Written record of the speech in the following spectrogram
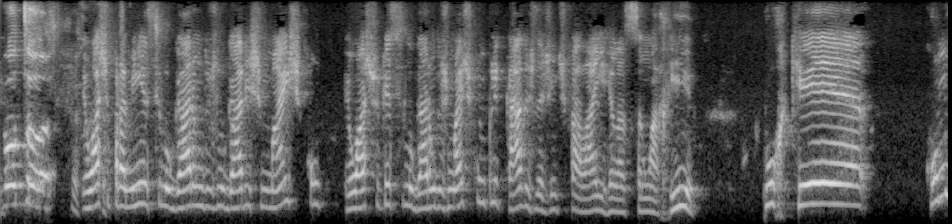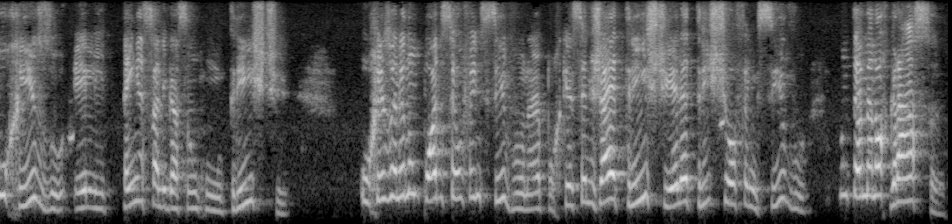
Voltou. Eu acho para mim esse lugar um dos lugares mais. Eu acho que esse lugar é um dos mais complicados da gente falar em relação a rir, porque como o riso ele tem essa ligação com o triste, o riso ele não pode ser ofensivo, né? Porque se ele já é triste, ele é triste e ofensivo, não tem a menor graça,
